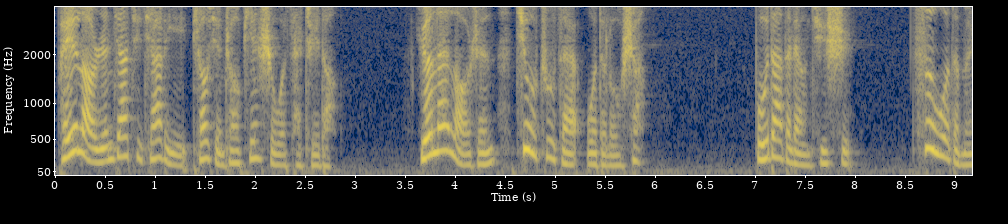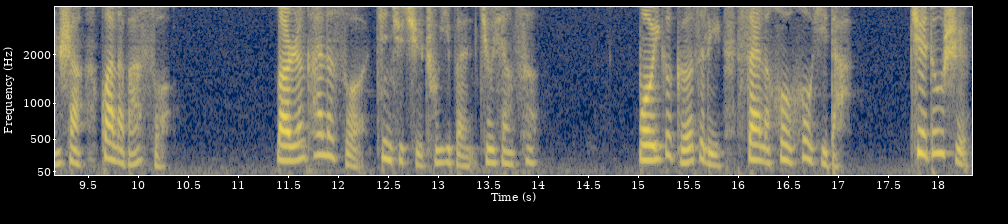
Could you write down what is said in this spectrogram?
陪老人家去家里挑选照片时，我才知道，原来老人就住在我的楼上。不大的两居室，次卧的门上挂了把锁。老人开了锁，进去取出一本旧相册，某一个格子里塞了厚厚一沓，却都是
